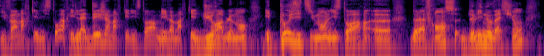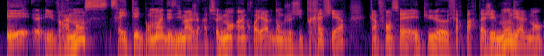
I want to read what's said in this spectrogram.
il va marquer l'histoire. Il l'a déjà marqué l'histoire, mais il va marquer durablement et positivement l'histoire euh, de la France, de l'innovation et, euh, et, vraiment, ça a été pour moi des images absolument incroyables. Donc je suis très fier qu'un Français ait pu euh, faire partager mondialement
